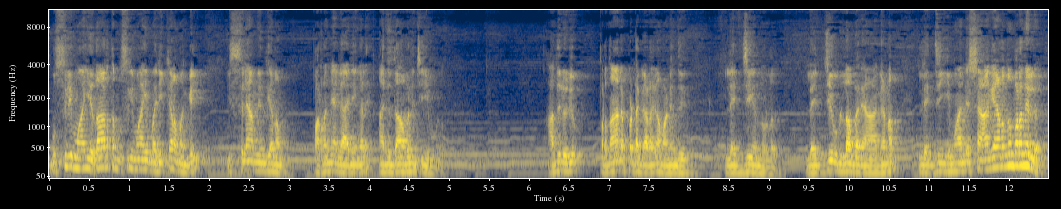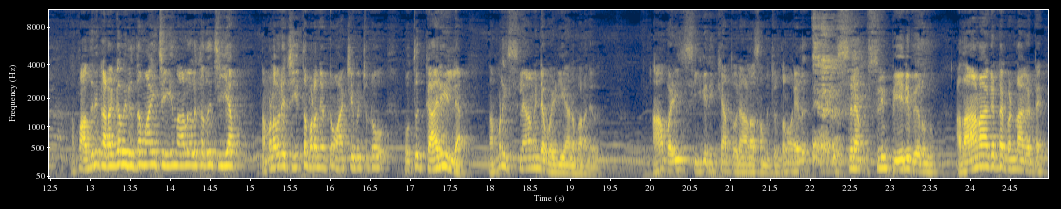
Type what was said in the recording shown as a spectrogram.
മുസ്ലിമായി യഥാർത്ഥ മുസ്ലിമായി മരിക്കണമെങ്കിൽ ഇസ്ലാം എന്ത് ചെയ്യണം? പറഞ്ഞ കാര്യങ്ങളെ അനുധാവനം ചെയ്യുമ്പോൾ അതിലൊരു പ്രധാനപ്പെട്ട ഘടകമാണ് എന്ത്? ലജ്ജ എന്നുള്ളത്. ലജ്ജയുള്ളവരാകണം ലജ്ജ ഈമാന്റെ ശാഖയാണെന്നും പറഞ്ഞല്ലോ. അപ്പൊ അതിന് ഘടകവിരുദ്ധമായി ചെയ്യുന്ന ആളുകൾക്ക് അത് ചെയ്യാം. നമ്മളവരെ ചീത്ത പറഞ്ഞിട്ടോ ആക്ഷേപിച്ചിട്ടോ ഒത്തും കാര്യമില്ല. നമ്മൾ ഇസ്ലാമിന്റെ വഴിയാണ് പറഞ്ഞത്. ആ വഴി സ്വീകരിക്കാത്ത ഒരാളെ സംബന്ധിച്ചിടത്തോളം അയാൾ ഇസ്ലാം മുസ്ലിം പേര് പേറുന്നു. അതാണാകട്ടെ പെണ്ണാകട്ടെ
